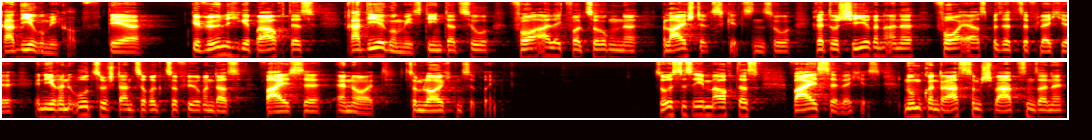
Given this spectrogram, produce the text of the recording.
Radiergummikopf. Der gewöhnliche Gebrauch des Radiergummis dient dazu, voreilig vollzogene Bleistiftskizzen zu retuschieren, eine vorerst besetzte Fläche in ihren Urzustand zurückzuführen, das Weiße erneut zum Leuchten zu bringen. So ist es eben auch das Weiße, welches nur im Kontrast zum Schwarzen seine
